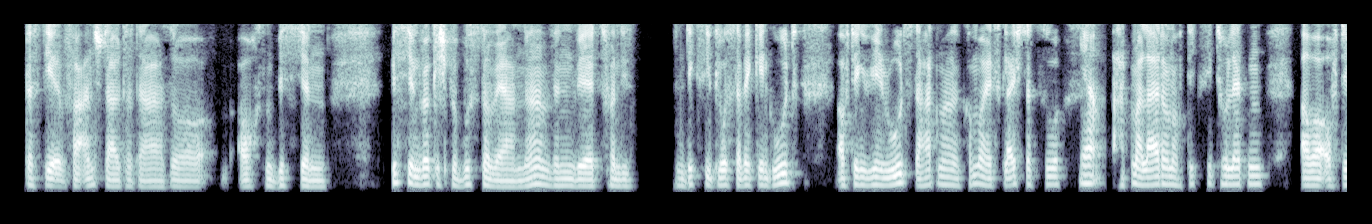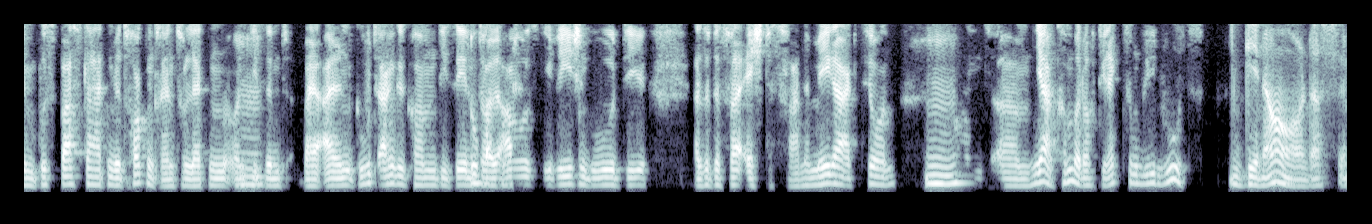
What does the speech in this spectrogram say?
dass die Veranstalter da so auch so ein bisschen, bisschen wirklich bewusster werden, ne? Wenn wir jetzt von diesem Dixie-Kloster weggehen, gut, auf den Green Roots, da hat man, kommen wir jetzt gleich dazu, ja, hat man leider noch Dixie-Toiletten, aber auf dem Busbuster hatten wir Trockentrenntoiletten und Mhm. die sind bei allen gut angekommen, die sehen Super toll gut. aus, die riechen gut, die, also das war echt, das war eine mega Aktion. mhm. Und ähm, ja, kommen wir doch direkt zum Green Roots. Genau, das im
